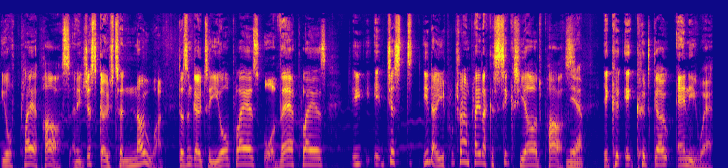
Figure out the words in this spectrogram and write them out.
you'll play a pass and it just goes to no one. It doesn't go to your players or their players. It just you know you try and play like a six yard pass. Yeah. It could it could go anywhere.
